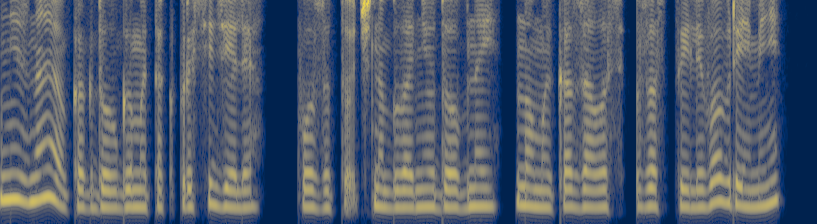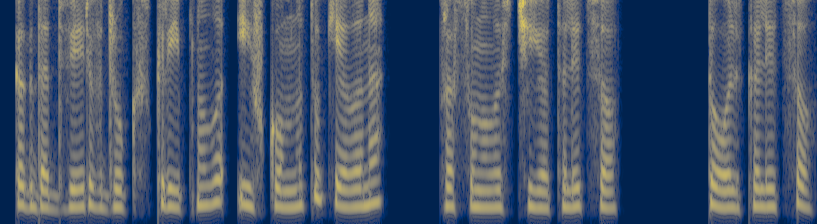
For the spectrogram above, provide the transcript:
Не знаю, как долго мы так просидели. Поза точно была неудобной, но мы, казалось, застыли во времени, когда дверь вдруг скрипнула, и в комнату Келлана просунулось чьё-то лицо. Только лицо.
